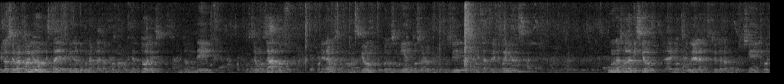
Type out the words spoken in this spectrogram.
el observatorio está definido como una plataforma multiactores en donde mostramos datos, generamos información y conocimiento sobre los recursos hídricos en estas tres cuencas, con una sola misión, la de contribuir a la gestión de los recursos hídricos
